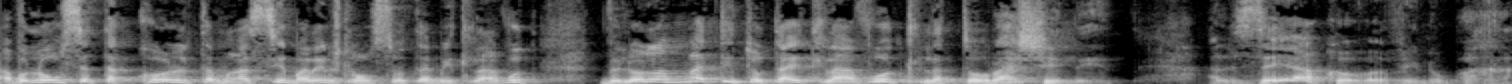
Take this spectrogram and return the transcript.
אבל הוא עושה את הכל, את המעשים הרעים שלו, הוא עושה אותם בהתלהבות, ולא למדתי את אותה התלהבות לתורה שלי. על זה יעקב אבינו בכה.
